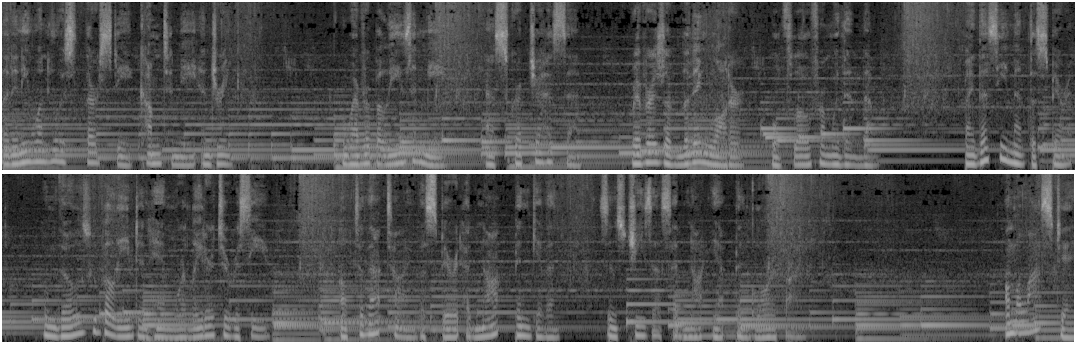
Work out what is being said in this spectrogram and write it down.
Let anyone who is thirsty come to me and drink. Whoever believes in me, as Scripture has said, rivers of living water will flow from within them. By this he meant the Spirit, whom those who believed in him were later to receive. Up to that time, the Spirit had not been given, since Jesus had not yet been glorified. On the last day,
